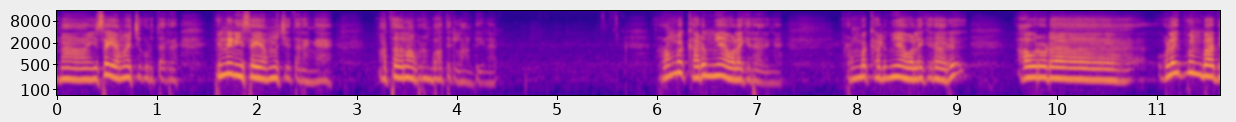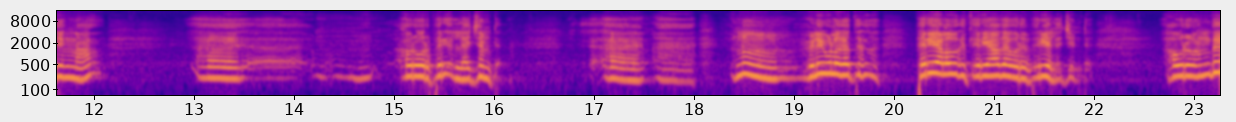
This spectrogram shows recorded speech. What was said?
நான் இசை அமைச்சு கொடுத்துட்றேன். பின்னணி இசை அமைச்சு தரேங்க. மற்றதெல்லாம் அப்புறம் பார்த்துக்கலாம் அப்படின்னு ரொம்ப கடுமையாக உழைக்கிறாருங்க. ரொம்ப கடுமையாக உழைக்கிறாரு. அவரோட உழைப்புன்னு பார்த்தீங்கன்னா அவர் ஒரு பெரிய லெஜண்ட் இன்னும் வெளி உலகத்துக்கு பெரிய அளவுக்கு தெரியாத ஒரு பெரிய லெஜண்ட் அவர் வந்து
